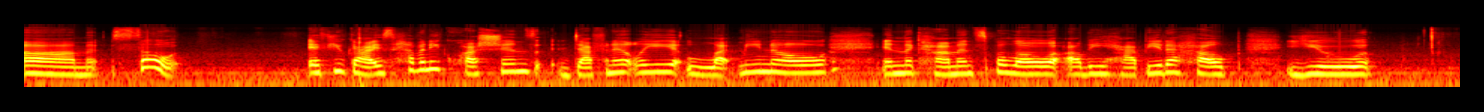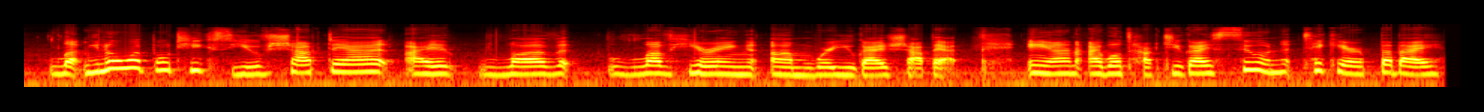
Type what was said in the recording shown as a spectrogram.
Um, so if you guys have any questions, definitely let me know in the comments below. I'll be happy to help you. Let me know what boutiques you've shopped at. I love love hearing um, where you guys shop at. And I will talk to you guys soon. Take care. Bye bye.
